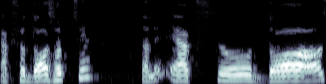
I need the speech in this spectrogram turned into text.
একশো দশ হচ্ছে, তাহলে একশো দশ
